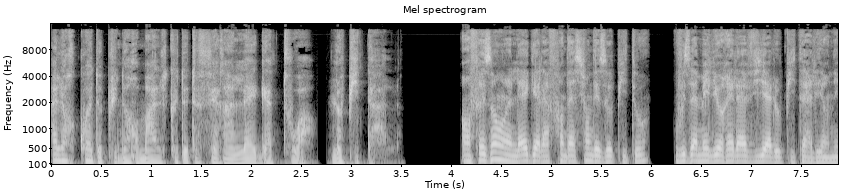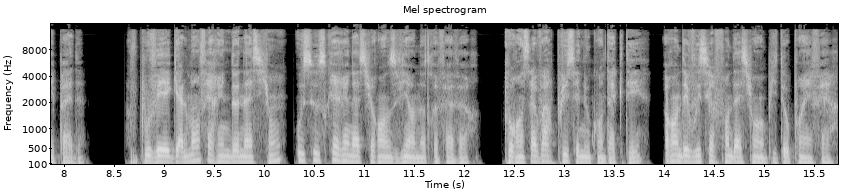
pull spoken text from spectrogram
Alors quoi de plus normal que de te faire un leg à toi, l'hôpital? En faisant un leg à la Fondation des hôpitaux, vous améliorez la vie à l'hôpital et en EHPAD. Vous pouvez également faire une donation ou souscrire une assurance vie en notre faveur. Pour en savoir plus et nous contacter, rendez-vous sur fondationhôpitaux.fr.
